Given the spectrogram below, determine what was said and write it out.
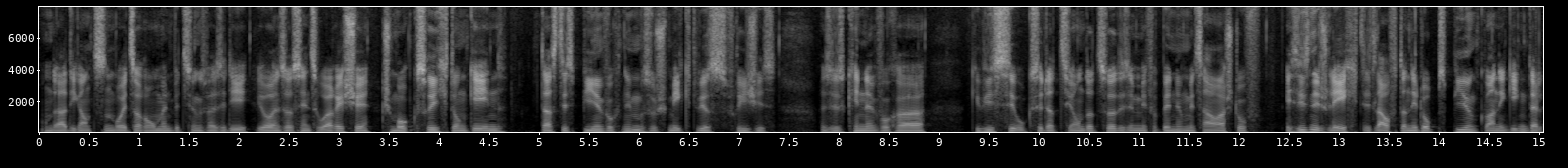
und auch die ganzen Malzaromen beziehungsweise die ja, in so eine sensorische Geschmacksrichtung gehen, dass das Bier einfach nicht mehr so schmeckt, wie es frisch ist. Also es kommt einfach eine gewisse Oxidation dazu, das ist eben in Verbindung mit Sauerstoff. Es ist nicht schlecht, es läuft dann nicht ab, das Bier und gar nicht im Gegenteil.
